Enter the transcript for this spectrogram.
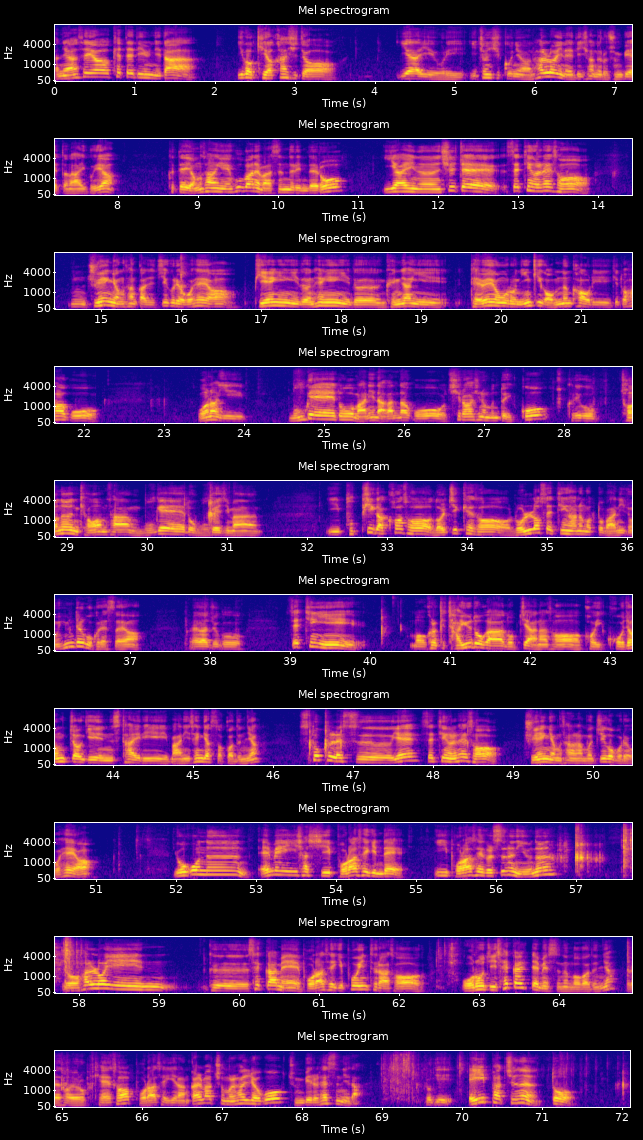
안녕하세요 캣데디입니다. 이거 기억하시죠? 이 아이 우리 2019년 할로윈 에디션으로 준비했던 아이고요. 그때 영상의 후반에 말씀드린 대로 이 아이는 실제 세팅을 해서 음, 주행 영상까지 찍으려고 해요. 비행이든 행잉이든 굉장히 대회용으로는 인기가 없는 cowl이기도 하고 워낙 이 무게도 많이 나간다고 싫어하시는 분도 있고 그리고 저는 경험상 무게도 무게지만 이 부피가 커서 널찍해서 롤러 세팅하는 것도 많이 좀 힘들고 그랬어요. 그래가지고 세팅이 뭐 그렇게 자유도가 높지 않아서 거의 고정적인 스타일이 많이 생겼었거든요. 스토클래스에 세팅을 해서 주행 영상을 한번 찍어 보려고 해요. 요거는 MA 샷시 보라색인데 이 보라색을 쓰는 이유는 요 할로윈 그 색감의 보라색이 포인트라서 오로지 색깔 때문에 쓰는 거거든요. 그래서 이렇게 해서 보라색이랑 깔맞춤을 하려고 준비를 했습니다. 여기 A 파츠는 또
